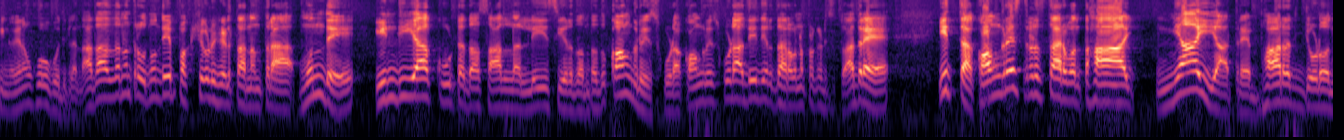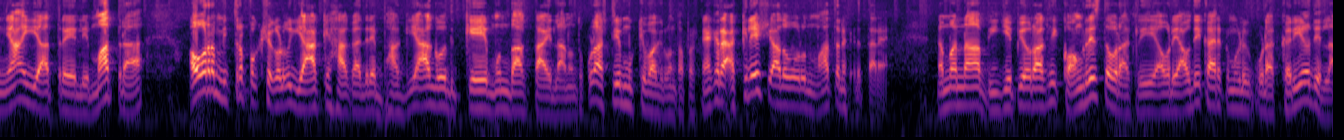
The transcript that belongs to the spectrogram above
ಹೀಗಾಗಿ ನಾವು ಹೋಗುವುದಿಲ್ಲ ಅಂತ. ಅದಾದ ನಂತರ ಒಂದೊಂದೇ ಪಕ್ಷಗಳು ಹೇಳ್ತಾ ನಂತರ ಮುಂದೆ ಇಂಡಿಯಾ ಕೂಟದ ಸಾಲಿನಲ್ಲಿ ಸೇರಿದಂಥದ್ದು ಕಾಂಗ್ರೆಸ್ ಕೂಡ ಕಾಂಗ್ರೆಸ್ ಕೂಡ ಅದೇ ನಿರ್ಧಾರವನ್ನು ಪ್ರಕಟಿಸಿತು ಆದರೆ ಇತ್ತ ಕಾಂಗ್ರೆಸ್ ನಡೆಸ್ತಾ ಇರುವಂತಹ ನ್ಯಾಯ ಯಾತ್ರೆ, ಭಾರತ್ ಜೋಡೋ ನ್ಯಾಯ ಯಾತ್ರೆಯಲ್ಲಿ ಮಾತ್ರ ಅವರ ಮಿತ್ರ ಪಕ್ಷಗಳು ಯಾಕೆ ಹಾಗಾದರೆ ಭಾಗಿಯಾಗೋದಕ್ಕೆ ಮುಂದಾಗ್ತಾ ಇಲ್ಲ ಅನ್ನೋದು ಕೂಡ ಅಷ್ಟೇ ಮುಖ್ಯವಾಗಿರುವಂಥ ಪ್ರಶ್ನೆ. ಯಾಕಂದರೆ ಅಖಿಲೇಶ್ ಯಾದವ್ ಅವರು ಮಾತನ್ನು ಹೇಳ್ತಾರೆ, ನಮ್ಮನ್ನು ಬಿ ಜೆ ಪಿಯವರಾಗಲಿ ಕಾಂಗ್ರೆಸ್ದವರಾಗಲಿ ಅವರು ಯಾವುದೇ ಕಾರ್ಯಕ್ರಮಗಳಿಗೂ ಕೂಡ ಕರೆಯೋದಿಲ್ಲ.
